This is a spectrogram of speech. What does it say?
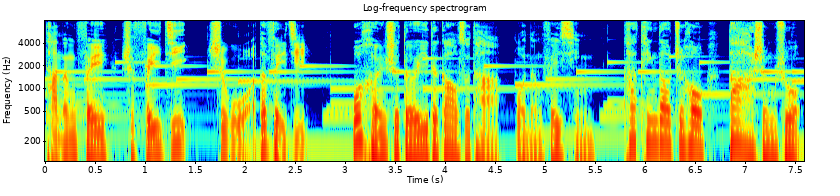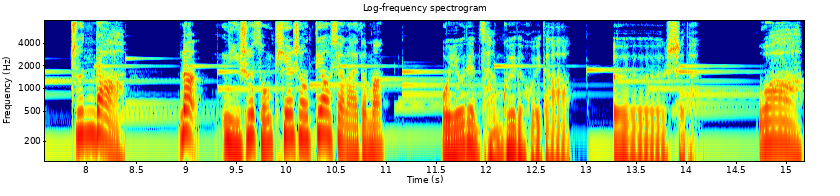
它能飞，是飞机，是我的飞机。”我很是得意地告诉他：“我能飞行。”他听到之后，大声说：“真的？那你是从天上掉下来的吗？”我有点惭愧地回答：“呃，是的。”哇，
